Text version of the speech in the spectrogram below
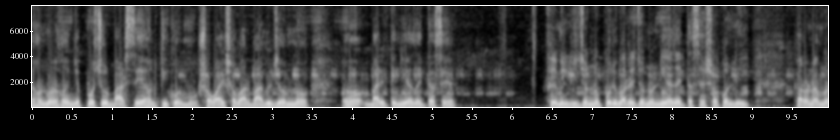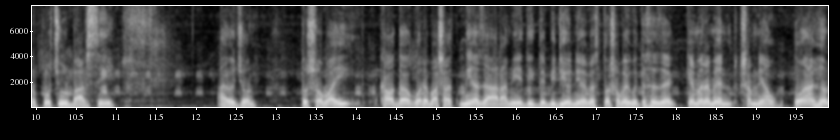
এখন মনে হয় যে প্রচুর বাড়ছে, এখন কি করব? সবাই সবার বাবির জন্য বাড়িতে নিয়ে যাইতাছে। ফ্যামিলির জন্য, পরিবারের জন্য নিয়ে যাইতাছে সকলেই, কারণ আমরা প্রচুর বাড়ছে আয়োজন। তো সবাই খাওয়া দাওয়া করে বাসা নিয়ে যা আর আমি এদিক দিয়ে ভিডিও নিয়ে ব্যস্ত। সবাই কইতেছে যে, ক্যামেরাম্যান, সামনে আও। তো এখন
